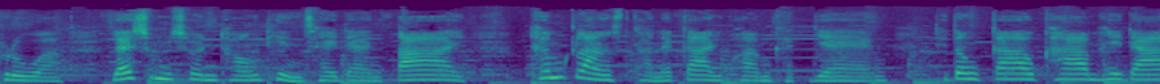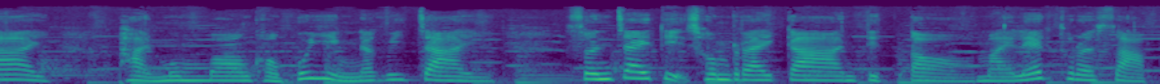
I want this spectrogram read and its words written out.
ครัว และชุมชนท้องถิ่นชายแดนใต้ท่ามกลางสถานการณ์ความขัดแย้งที่ต้องก้าวข้ามให้ได้ ผ่านมุมมองของผู้หญิงนักวิจัย สนใจติชมรายการติดต่อหมายเลขโทรศัพท์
